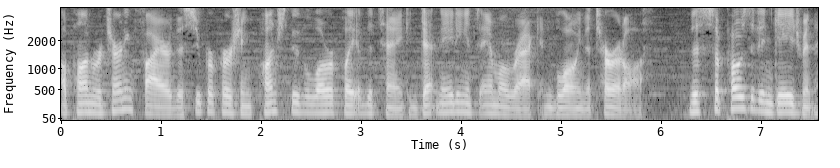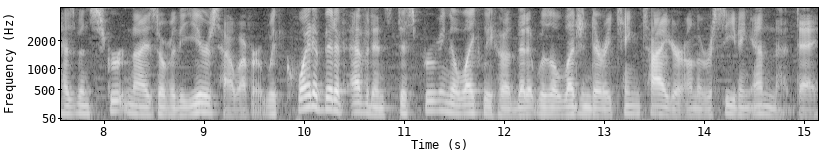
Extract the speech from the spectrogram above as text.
Upon returning fire, the Super Pershing punched through the lower plate of the tank, detonating its ammo rack and blowing the turret off. This supposed engagement has been scrutinized over the years, however, with quite a bit of evidence disproving the likelihood that it was a legendary King Tiger on the receiving end that day.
